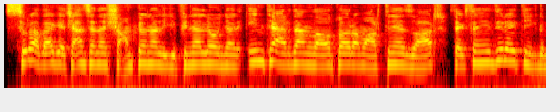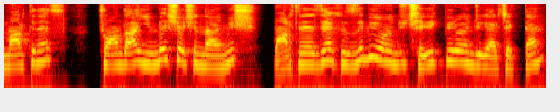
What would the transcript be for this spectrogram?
Sırada geçen sene Şampiyonlar Ligi finali oynayan Inter'den Lautaro Martinez var. 87 reytingli Martinez. Şu an daha 25 yaşındaymış. Martinez de hızlı bir oyuncu, çevik bir oyuncu gerçekten.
